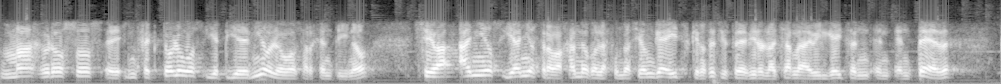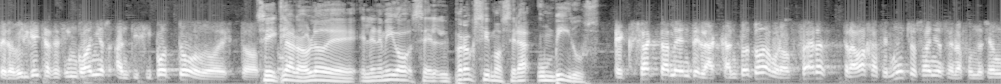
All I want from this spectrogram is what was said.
más grosos eh, infectólogos y epidemiólogos argentinos. Lleva años y años trabajando con la Fundación Gates, que no sé si ustedes vieron la charla de Bill Gates en, en- en TED, pero Bill Gates hace cinco años anticipó todo esto. Sí, claro, habló de el enemigo, el próximo será un virus. Exactamente, la cantó toda. Bueno, Fer trabaja hace muchos años en la Fundación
